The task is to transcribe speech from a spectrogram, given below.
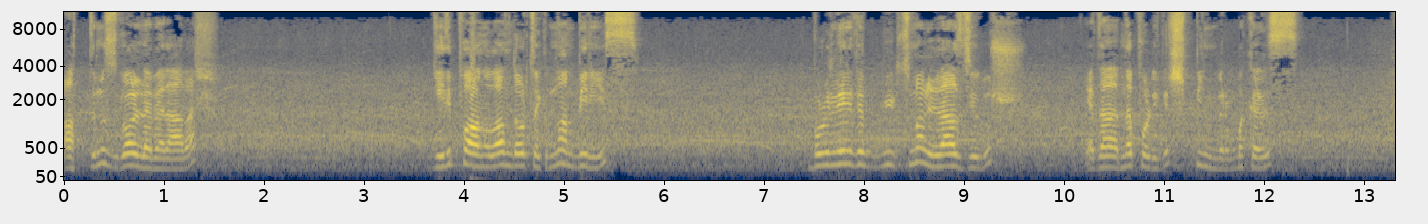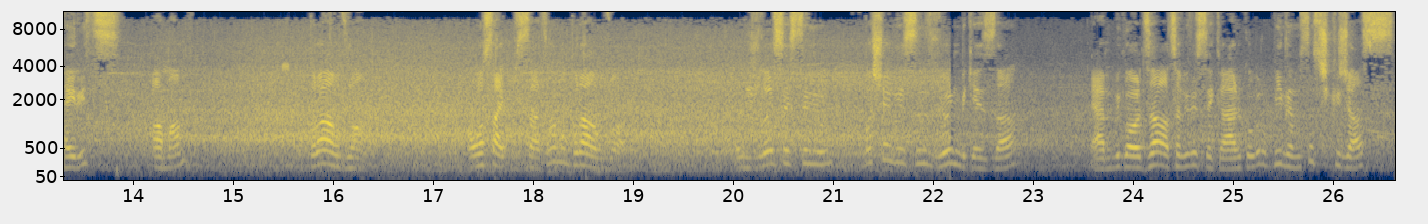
Attığımız golle beraber 7 puan olan 4 takımdan biriyiz. Brunelli de büyük ihtimal Lazio'dur. Ya da Napoli'dir. Bilmiyorum bakarız. Herit. Aman. Bravo Duan. Offside'miş zaten ama bravo Duan. Oyunculara sesleniyorum. Başarılısınız diyorum bir kez daha. Yani bir gol daha atabilirsek harika olur. Williams'a çıkacağız.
